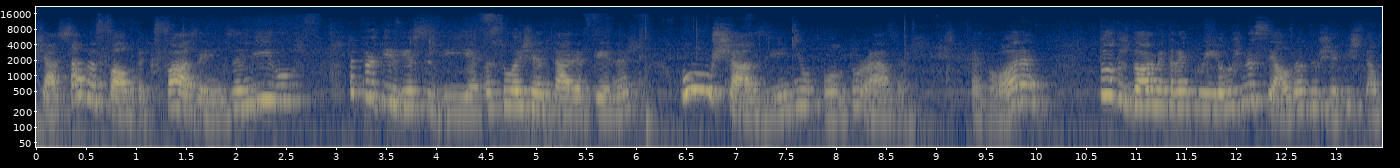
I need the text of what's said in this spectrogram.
já sabe a falta que fazem os amigos, a partir desse dia passou a jantar apenas um chazinho com torradas. Agora, todos dormem tranquilos na selva do Jaquistão.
